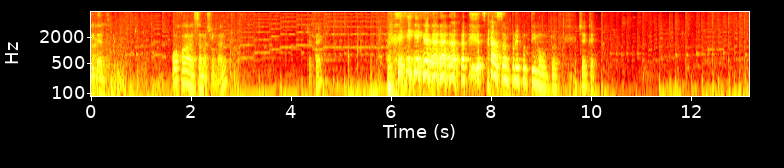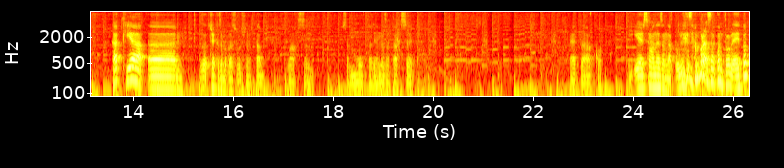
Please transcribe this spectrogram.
I dead. Oh, hvala na submachine gun. Ček. Okej. Sad sam prvi put imao u to. Čekaj. Kak ja... čekaj, zaboravio sam ušao na tab. Lako sam... Sam mutar, ja ne znam kak se... E tako. Jer samo ne znam, nakon, ne znam, moram sam kontrole. E to...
